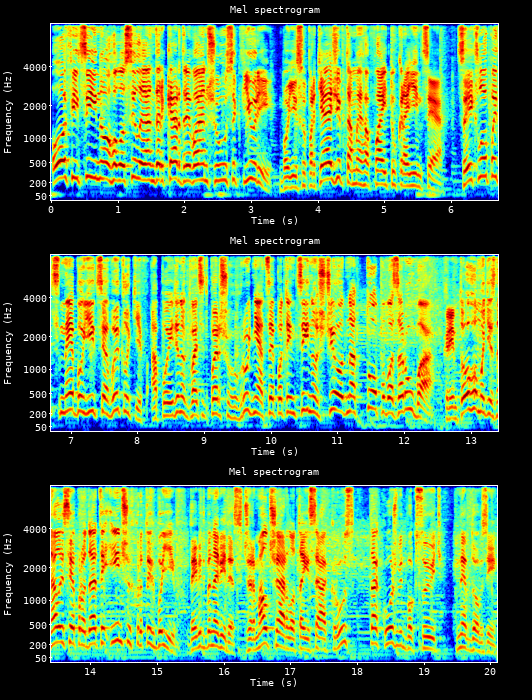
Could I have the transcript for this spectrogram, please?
Офіційно оголосили андеркард реваншу Усик Ф'юрі, бої супертяжів та мегафайт українця. Цей хлопець не боїться викликів, а поєдинок 21 грудня це потенційно ще одна топова заруба. Крім того, ми дізналися про дати інших крутих боїв. Девід Бенавідес, Джермал Чарло та Ісаак Круз також відбоксують невдовзі.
